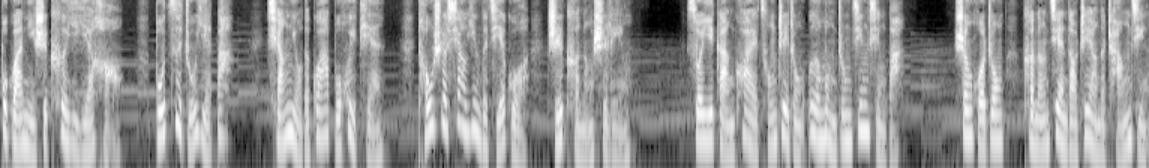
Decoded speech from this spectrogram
不管你是刻意也好，不自主也罢，强扭的瓜不会甜。投射效应的结果只可能是零。所以，赶快从这种噩梦中惊醒吧。生活中可能见到这样的场景：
